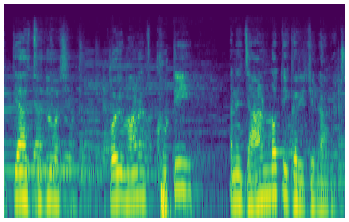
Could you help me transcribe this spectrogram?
ઇતિહાસ જુદો છે. કોઈ માણસ ખૂટી અને જાણ નહોતી કરી જુનાગઢ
